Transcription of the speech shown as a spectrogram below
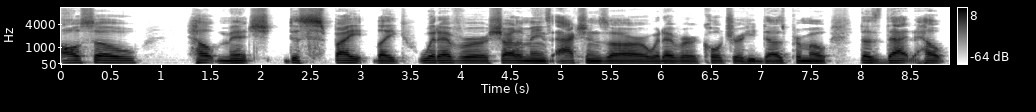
also help Mitch, despite like whatever Charlemagne's actions are or whatever culture he does promote? Does that help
